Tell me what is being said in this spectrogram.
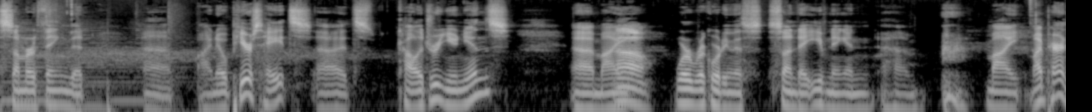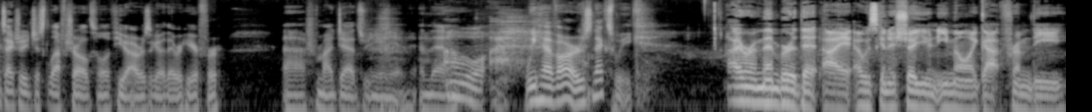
A, summer thing that uh, I know Pierce hates. Uh, it's college reunions. Uh, my Oh. we're recording this Sunday evening, and um, my my parents actually just left Charlottesville a few hours ago. They were here for uh, for my dad's reunion, and then Oh, we have ours next week. I remember that I, I was going to show you an email I got from the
